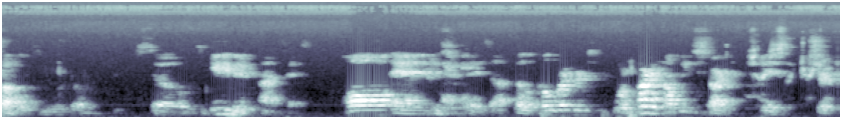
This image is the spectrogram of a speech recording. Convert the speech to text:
troubles you were going through. So, to give you a bit of context, Paul and his, his uh, fellow co-workers were part of helping start this church.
